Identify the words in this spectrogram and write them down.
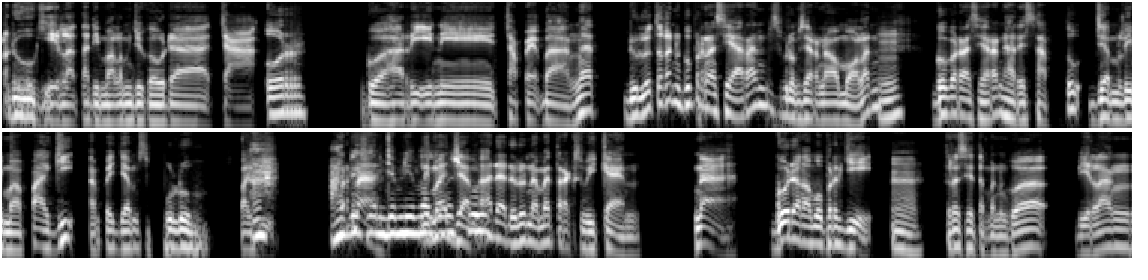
Aduh gila tadi malam juga udah caur. Gue hari ini capek banget. Dulu tuh kan gue pernah siaran sebelum siaran sama Molan. Hmm. Gue pernah siaran hari Sabtu jam 5 pagi sampai jam 10 pagi. Ada Pernah. siaran jam 5 5 jam ada dulu namanya Trax Weekend. Nah, gue udah gak mau pergi. Hmm. Terus si temen gue bilang,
